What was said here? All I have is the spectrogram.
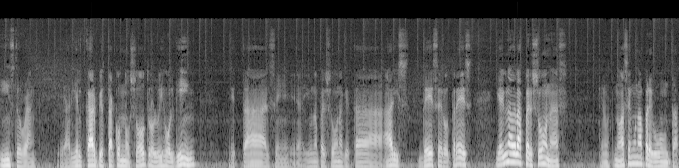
Instagram. Eh, Ariel Carpio está con nosotros, Luis Holguín, está el se- hay una persona que está Aris D03 y hay una de las personas que nos, nos hacen una pregunta.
